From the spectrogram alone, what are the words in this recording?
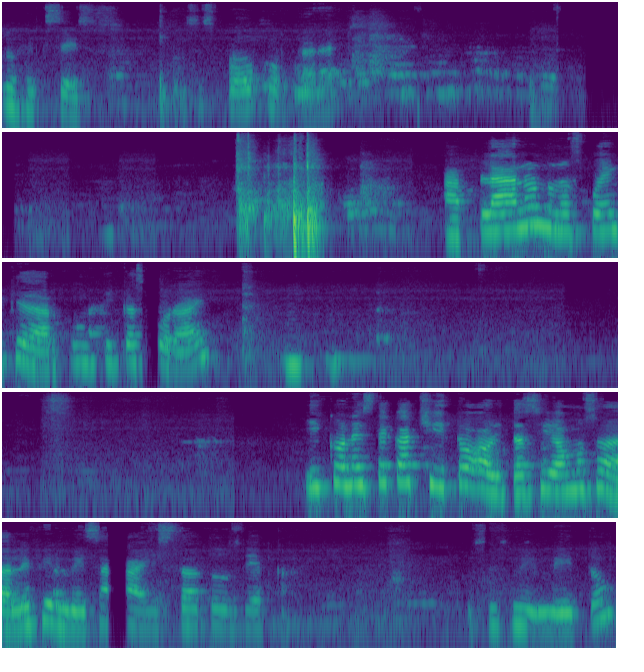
los excesos. Entonces puedo cortar aquí. A plano no nos pueden quedar punticas por ahí. Y con este cachito, ahorita sí vamos a darle firmeza a estas dos de acá. Entonces me meto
